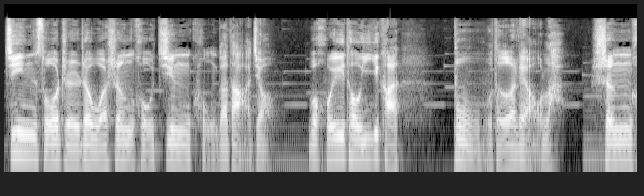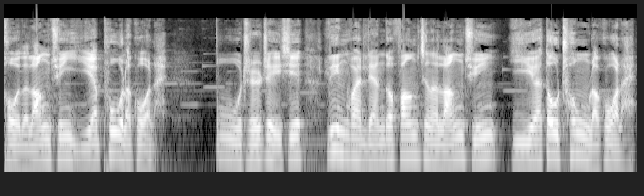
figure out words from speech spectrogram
金锁指着我身后，惊恐的大叫。我回头一看，不得了了，身后的狼群也扑了过来。不止这些，另外两个方向的狼群也都冲了过来。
